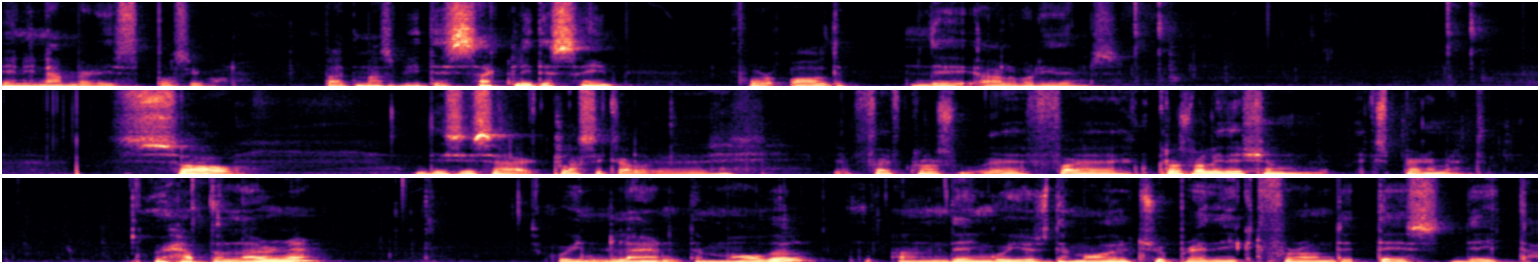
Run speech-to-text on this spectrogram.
any number is possible but must be exactly the same for all the, the algorithms. So this is a classical uh, five cross uh, uh cross validation experiment. We have the learner we learn the model and then we use the model to predict from the test data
